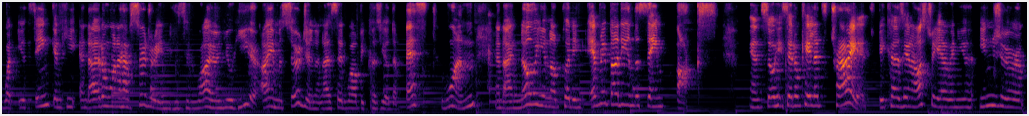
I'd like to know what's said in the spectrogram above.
what you think and he and I don't want to have surgery and he said why are you here I am a surgeon and I said well because you're the best one and I know you're not putting everybody in the same box and so he said, okay, let's try it. Because in Austria, when you injure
